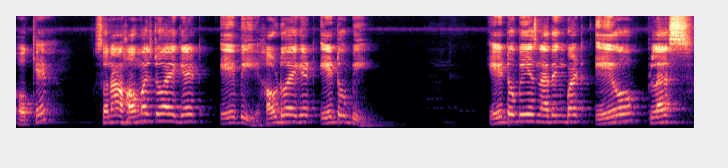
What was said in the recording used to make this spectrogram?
Okay. So now how much do I get AB? How do I get A to B? A to B is nothing but AO plus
